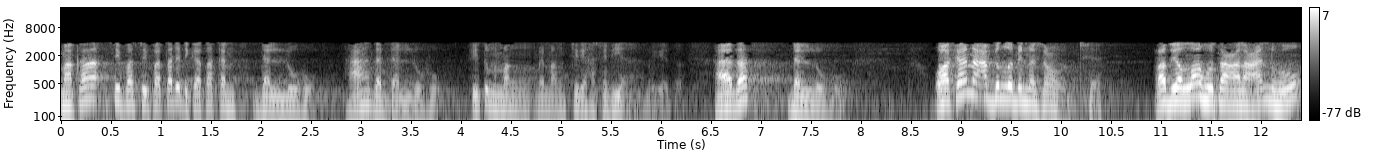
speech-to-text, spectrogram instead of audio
Maka sifat-sifat tadi dikatakan dalluhu. Hada dalluhu. Itu memang memang ciri khasnya dia. begitu. Hada dalluhu. Wa kana Abdullah bin Mas'ud radhiyallahu taala anhu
